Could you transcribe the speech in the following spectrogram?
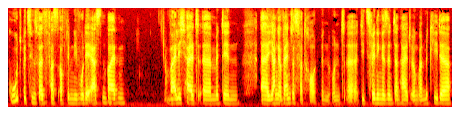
gut, beziehungsweise fast auf dem Niveau der ersten beiden weil ich halt äh, mit den äh, Young Avengers vertraut bin. Und äh, die Zwillinge sind dann halt irgendwann Mitglieder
